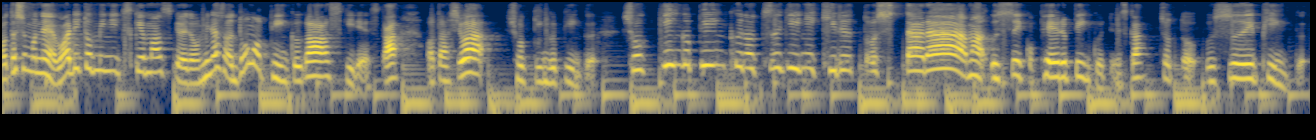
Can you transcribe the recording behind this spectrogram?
私もね、割と身につけますけれども、皆さんどのピンクが好きですか？私はショッキングピンク。ショッキングピンクの次に着るとしたら、まあ、薄いこうペールピンクっていうんですか？ちょっと薄いピンク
